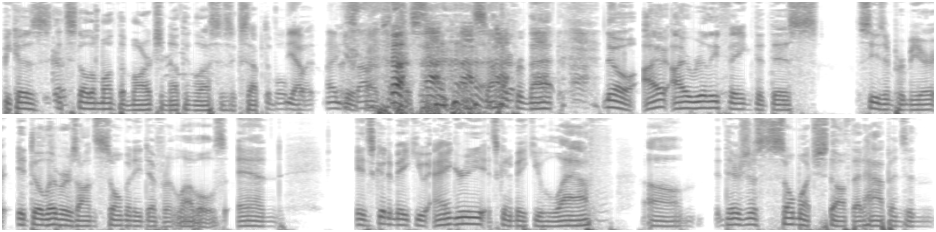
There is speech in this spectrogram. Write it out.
because Okay. it's still the month of March and nothing less is acceptable. Yeah, but I'd give it aside, five stars. aside from that, no, I, I really think that this season premiere it delivers on so many different levels, and it's going to make you angry. It's going to make you laugh. Um, there's just so much stuff that happens in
